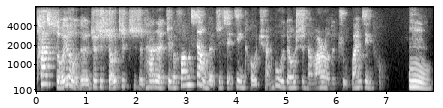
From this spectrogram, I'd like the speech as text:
他所有的就是手指指着他的这个方向的这些镜头，全部都是 Navarro 的主观镜头。嗯，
